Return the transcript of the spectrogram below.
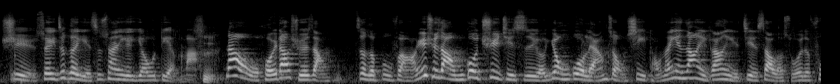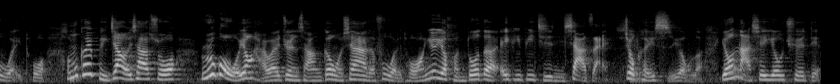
是，所以这个也是算一个优点嘛。是。那我回到学长这个部分啊，因为学长我们过去其实有用过两种系统。那燕章也刚刚也介绍了所谓的副委托，我们可以比较一下说，如果我用海外券商跟我现在的副委托，因为有很多的 APP，其实你下载就可以使用了，有哪些优缺点？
